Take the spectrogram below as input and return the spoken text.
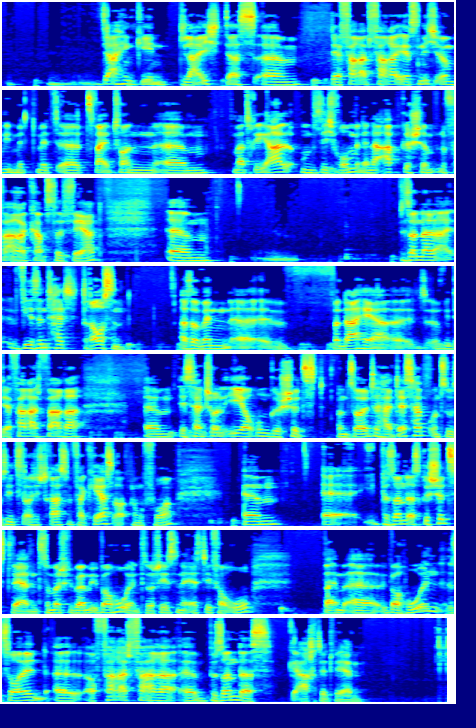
dahingehend gleich, dass ähm, der Fahrradfahrer jetzt nicht irgendwie mit, mit äh, zwei Tonnen ähm, Material um sich rum in einer abgeschirmten Fahrerkapsel fährt, ähm, sondern wir sind halt draußen. Also wenn äh, von daher äh, der Fahrradfahrer ähm, ist halt schon eher ungeschützt und sollte halt deshalb, und so sieht es auch die Straßenverkehrsordnung vor, ähm, äh, besonders geschützt werden, zum Beispiel beim Überholen. So steht es in der StVO. Beim äh, Überholen sollen äh, auch Fahrradfahrer äh, besonders geachtet werden.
